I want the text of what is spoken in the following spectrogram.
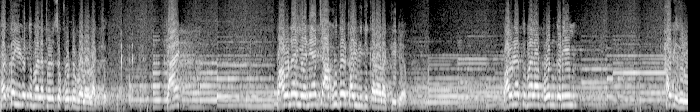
फक्त इकडे तुम्हाला थोडस खोटं बोलावं लागतं. काय? पाहुण्या येण्याच्या अगोदर काही विधी करावं लागते पाहुण्या तुम्हाला फोन करीन. हाय का घरी?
